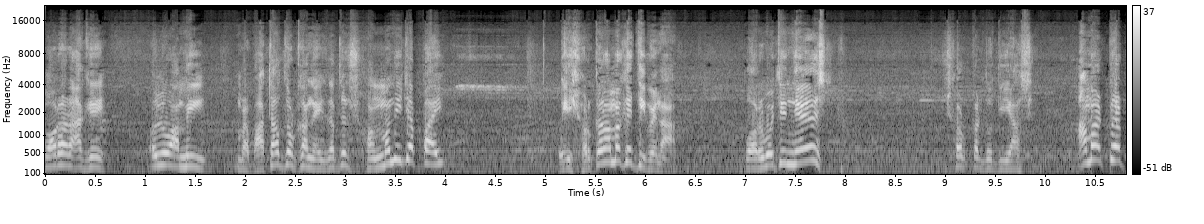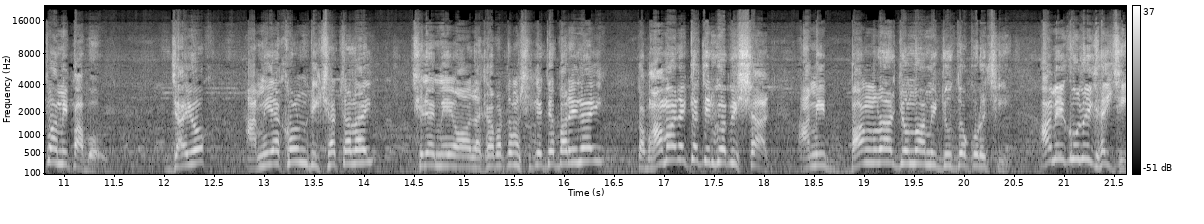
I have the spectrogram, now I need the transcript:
মরার আগে হলেও আমি আমরা বাঁচার দরকার নেই, যাতে সম্মানই যা পাই, এই সরকার আমাকে দিবে না। পরবর্তী নেক্সট সরকার যদি আসে, আমার প্রাপ্য আমি পাবো। যাই হোক, আমি এখন রিক্সা চালাই, ছেলে মেয়ে লেখাপড়া শিখাতে পারি নাই, তবে আমার একটা দীর্ঘ বিশ্বাস, আমি বাংলার জন্য আমি যুদ্ধ করেছি, আমি গুলি খাইছি।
